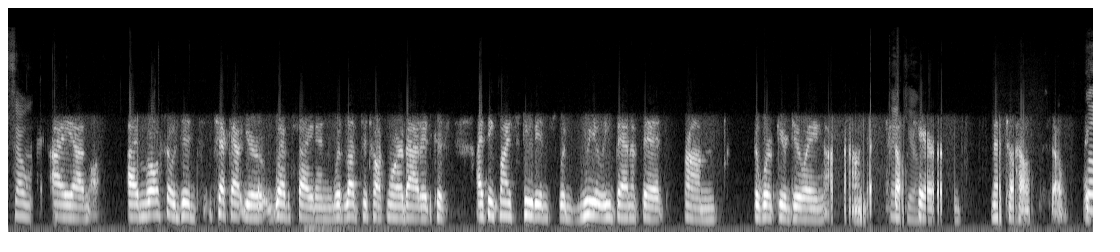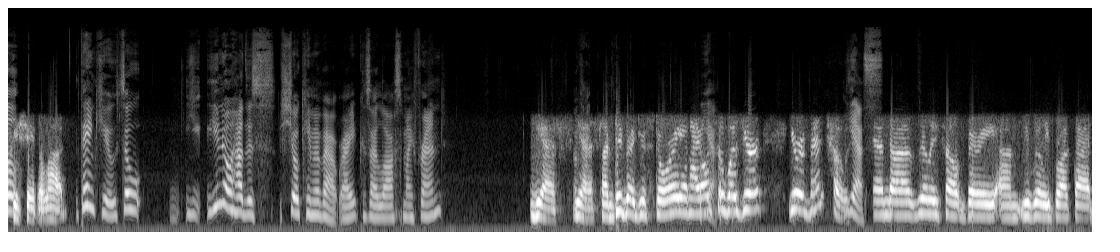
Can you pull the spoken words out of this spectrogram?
So I um, I also did check out your website and would love to talk more about it because I think my students would really benefit from the work you're doing around self care and mental health. So I appreciate it a lot. thank you. So y- you know how this show came about, right? Because I lost my friend. Yes, yes, I did read your story, and I also Yeah. was your your event host. Yes. and uh, really felt very. Um, you really brought that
